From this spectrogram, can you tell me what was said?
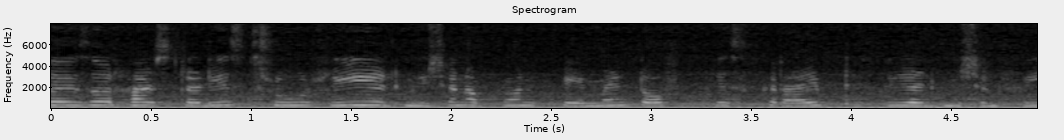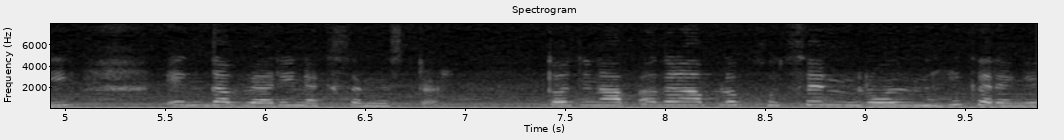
his or her studies through readmission upon payment of prescribed readmission fee in the very next semester तो जनाब, अगर आप लोग खुद से इनरोल नहीं करेंगे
